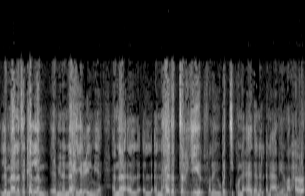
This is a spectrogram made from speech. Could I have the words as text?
لما نتكلم من الناحية العلمية أن أن هذا التغيير فلا يبتكن آذان الأنعام المرحلة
